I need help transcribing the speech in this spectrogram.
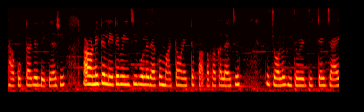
ঠাকুরটা আগে দেখে আসি। আর অনেকটা লেটে বেরিয়েছি বলে দেখো মাঠটা অনেকটা ফাঁকা ফাঁকা লাগছে। তো চলো ভিতরের দিকটায় যাই।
